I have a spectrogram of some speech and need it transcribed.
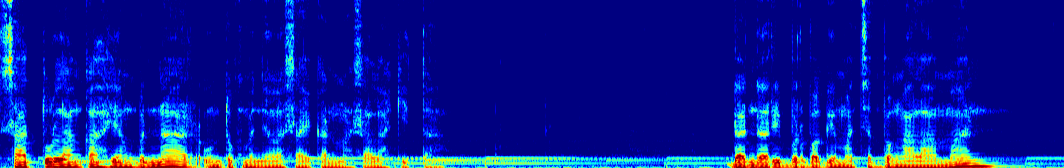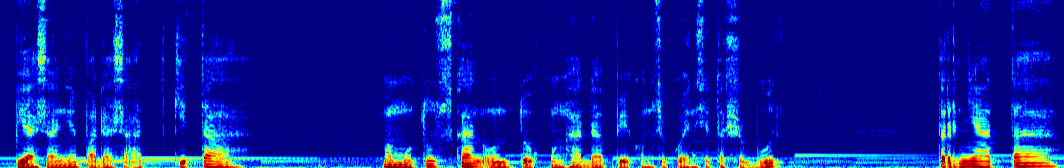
satu langkah yang benar untuk menyelesaikan masalah kita. Dan dari berbagai macam pengalaman, biasanya pada saat kita memutuskan untuk menghadapi konsekuensi tersebut, ternyata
